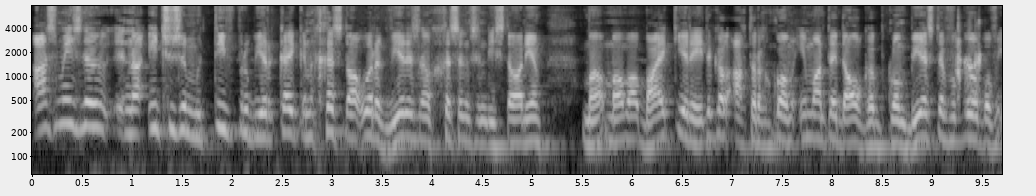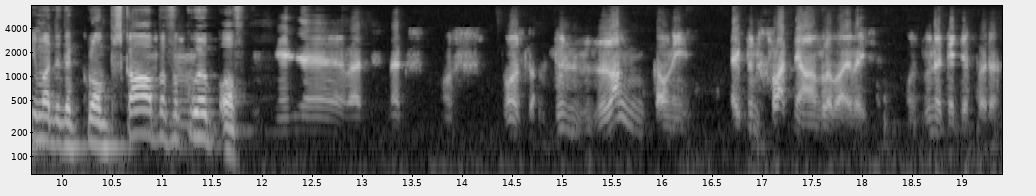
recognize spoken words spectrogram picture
as mens nou na iets soos 'n motief probeer kyk en gis daaroor, ek weet dis nou gissings in die stadium, maar maar, maar baie keer het ek al agtergekom iemand het dalk 'n klomp beeste verkoop of iemand het 'n klomp skape verkoop of Nee, nee, wat niks. Ons ons doen lank al nie. Ek doen glad nie handel baie wyse. Ons doen dit net eenvoudig.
